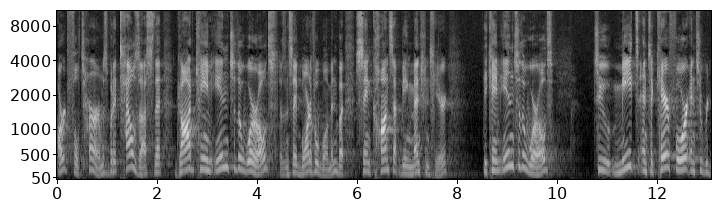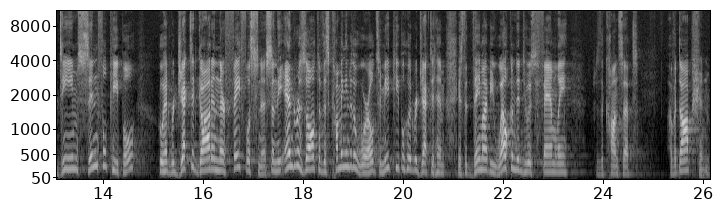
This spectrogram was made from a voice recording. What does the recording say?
artful terms, but it tells us that God came into the world, doesn't say born of a woman, but same concept being mentioned here. He came into the world to meet and to care for and to redeem sinful people who had rejected God in their faithlessness. And the end result of this coming into the world to meet people who had rejected him is that they might be welcomed into his family, which is the concept of adoption.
